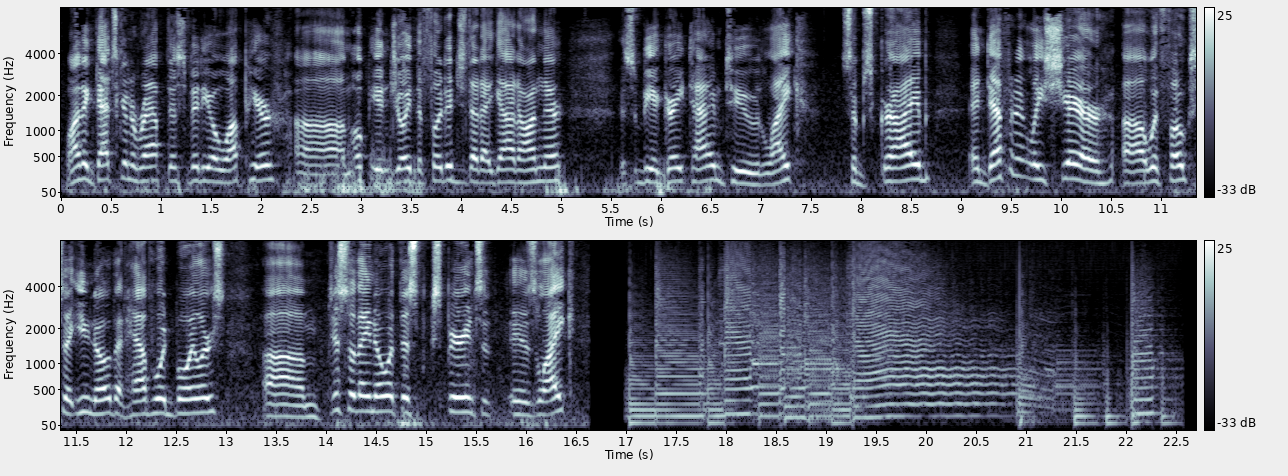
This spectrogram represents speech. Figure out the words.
Well, I think that's going to wrap this video up here. Um, hope you enjoyed the footage that I got on there. This would be a great time to like, subscribe, and definitely share uh, with folks that you know that have wood boilers, um, just so they know what this experience is like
